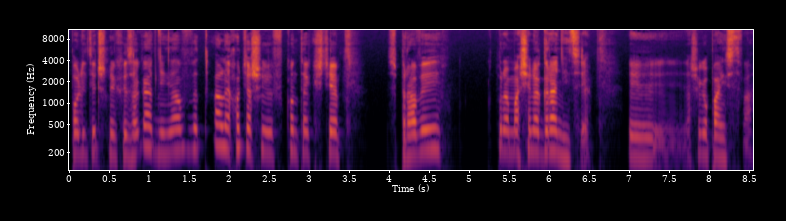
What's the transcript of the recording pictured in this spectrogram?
politycznych zagadnień nawet, ale chociaż w kontekście sprawy, która ma się na granicy naszego państwa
